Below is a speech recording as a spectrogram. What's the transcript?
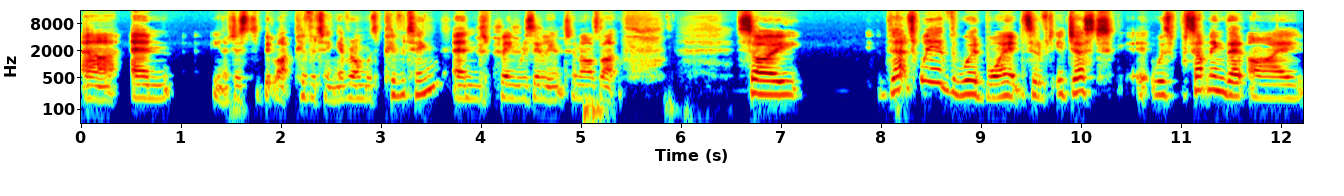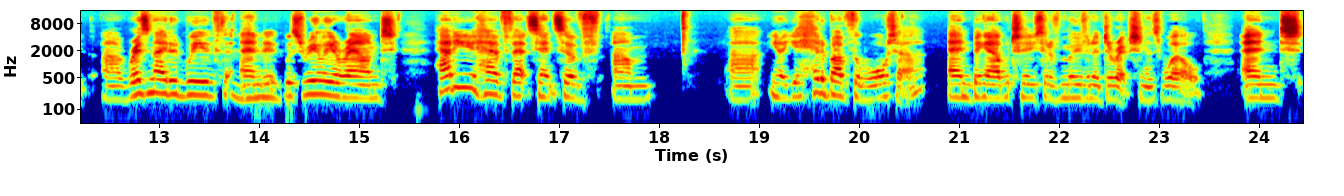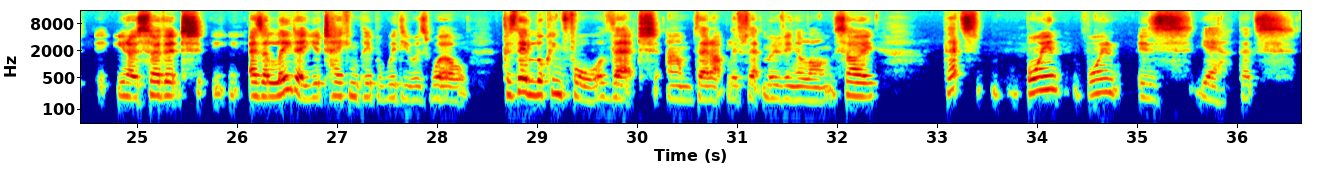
uh, and you know, just a bit like pivoting. Everyone was pivoting and being resilient, and I was like, so that's where the word buoyant sort of it just it was something that I uh, resonated with, and Mm. it was really around how do you have that sense of um, uh, you know your head above the water and being able to sort of move in a direction as well, and you know so that as a leader you're taking people with you as well because they're looking for that um, that uplift, that moving along. So that's buoyant. Buoyant is yeah, that's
